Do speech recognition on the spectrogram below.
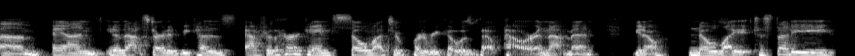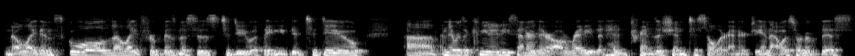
Um, and you know that started because after the hurricane, so much of Puerto Rico was without power, and that meant you know no light to study, no light in schools, no light for businesses to do what they needed to do. Um, and there was a community center there already that had transitioned to solar energy. And that was sort of this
